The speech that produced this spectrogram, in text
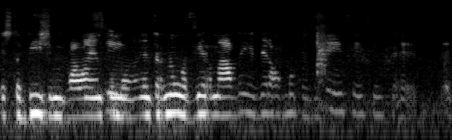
este abismo, vá lá entre, uma- entre não haver nada e haver alguma coisa. Sim, sim, sim. É, é.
